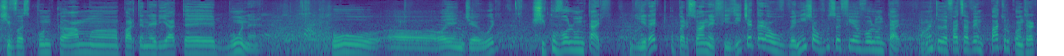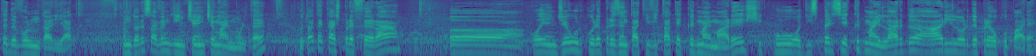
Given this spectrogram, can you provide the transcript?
Și vă spun că am uh, parteneriate bune cu uh, ONG-uri și cu voluntari direct cu persoane fizice care au venit și au vrut să fie voluntari. În momentul de față avem patru contracte de voluntariat. Îmi doresc să avem din ce în ce mai multe, cu toate că aș prefera uh, ONG-uri cu reprezentativitate cât mai mare și cu o dispersie cât mai largă a arilor de preocupare.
